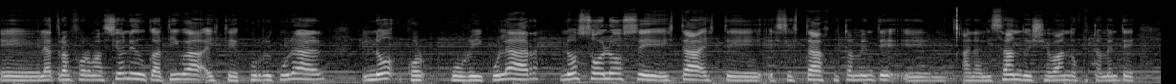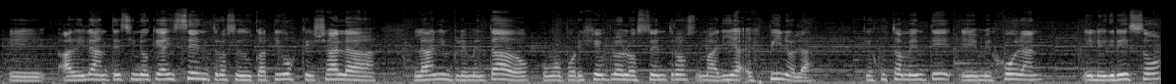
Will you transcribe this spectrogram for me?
la transformación educativa este, curricular, no, curricular no solo se está, este, se está justamente analizando y llevando justamente adelante, sino que hay centros educativos que ya la, la han implementado, como por ejemplo los centros María Espínola, que justamente eh, mejoran el egreso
